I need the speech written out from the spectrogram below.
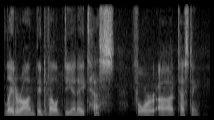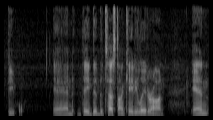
later on, they developed DNA tests for uh, testing people. And they did the test on Cady later on. and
